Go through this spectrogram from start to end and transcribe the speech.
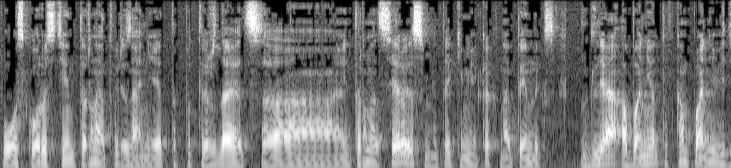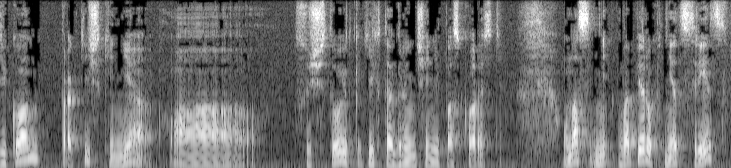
по скорости интернета в Рязани. Это подтверждается интернет-сервисами, такими как NetIndex. Для абонентов компании Vidicon практически не а, существует каких-то ограничений по скорости. У нас, во-первых, нет средств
